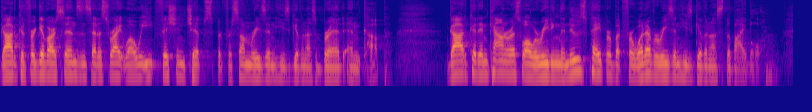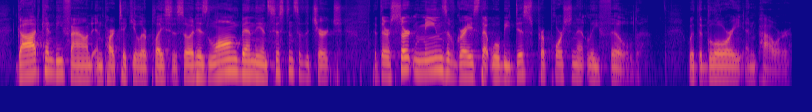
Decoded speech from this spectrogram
God could forgive our sins and set us right while we eat fish and chips, but for some reason, He's given us bread and cup. God could encounter us while we're reading the newspaper, but for whatever reason, He's given us the Bible. God can be found in particular places. So it has long been the insistence of the church that there are certain means of grace that will be disproportionately filled with the glory and power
